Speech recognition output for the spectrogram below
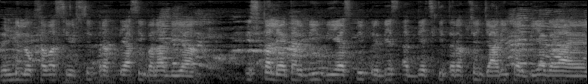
भिंड लोकसभा सीट से प्रत्याशी बना दिया। इसका लेटर भी बीएसपी प्रदेश अध्यक्ष की तरफ़ से जारी कर दिया गया है।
